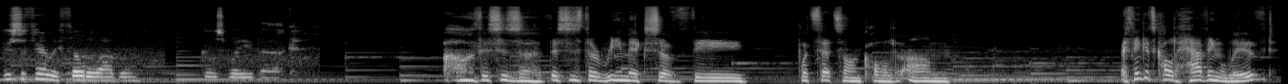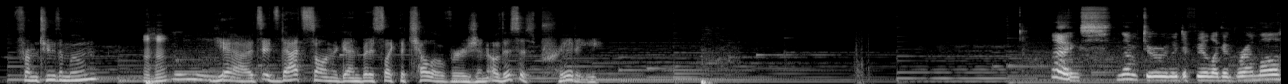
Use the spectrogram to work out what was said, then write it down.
Here's a family photo album. Goes way back. Oh, this is a this is the remix of the what's that song called? Um I think it's called Having Lived from To the Moon. Mm-hmm. Hmm. Yeah, it's it's that song again, but it's like the cello version. Oh, this is pretty. Thanks. Never too early to feel like a grandma.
